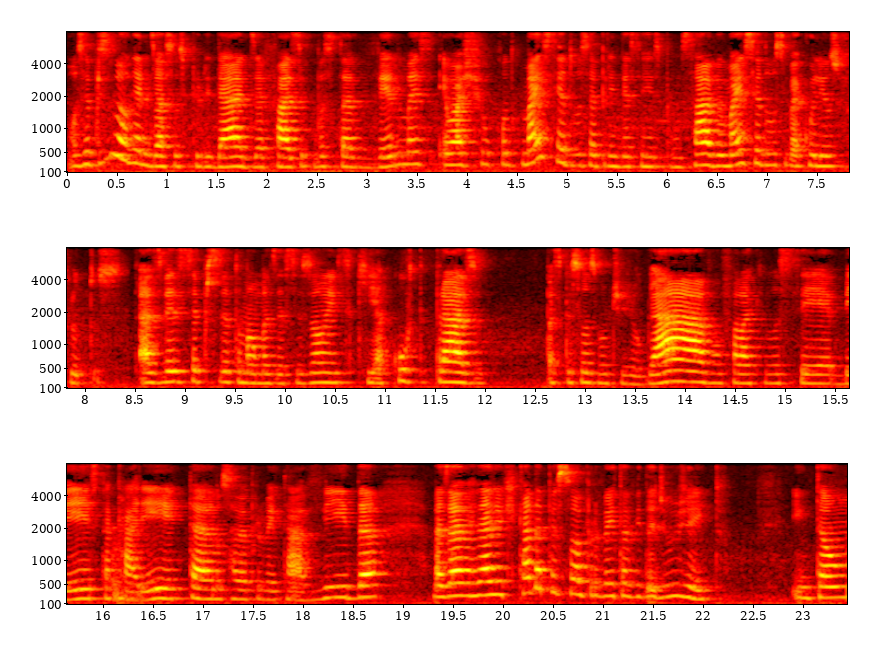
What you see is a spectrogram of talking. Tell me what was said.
você precisa organizar suas prioridades, é a fase que você está vivendo, mas eu acho que quanto mais cedo você aprender a ser responsável, mais cedo você vai colher os frutos. Às vezes você precisa tomar umas decisões que a curto prazo as pessoas vão te julgar, vão falar que você é besta, careta, não sabe aproveitar a vida. Mas a verdade é que cada pessoa aproveita a vida de um jeito. Então,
